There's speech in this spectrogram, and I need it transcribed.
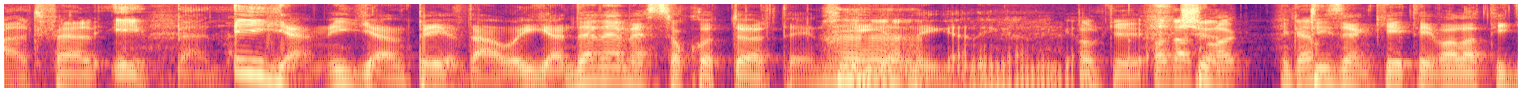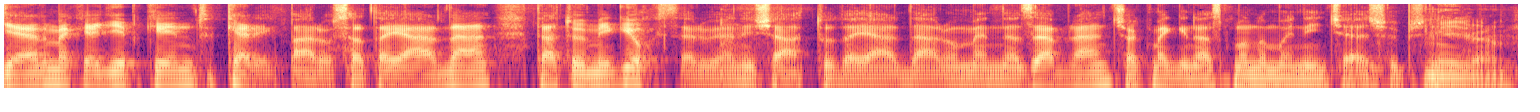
szállt fel éppen. Igen, igen, például igen, de nem ez szokott történni. Igen, igen, igen. igen. Oké, adásnak- Sőt, igen? 12 év alatti gyermek egyébként kerékpározhat a járdán, tehát ő még jogszerűen is át tud a járdáron menni az ebrán, csak megint azt mondom, hogy nincs elsőbség. Így van.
